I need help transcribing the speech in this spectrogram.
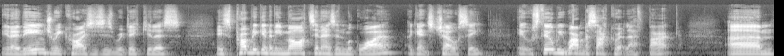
You know, the injury crisis is ridiculous. It's probably going to be Martinez and Maguire against Chelsea. It will still be Wan-Bissaka at left back. Um,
